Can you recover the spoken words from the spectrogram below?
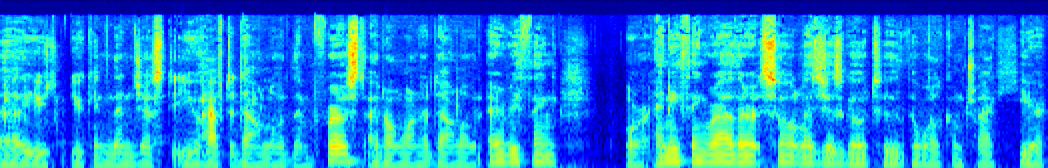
Uh, you, you can then just, you have to download them first. I don't want to download everything or anything rather. So let's just go to the welcome track here.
